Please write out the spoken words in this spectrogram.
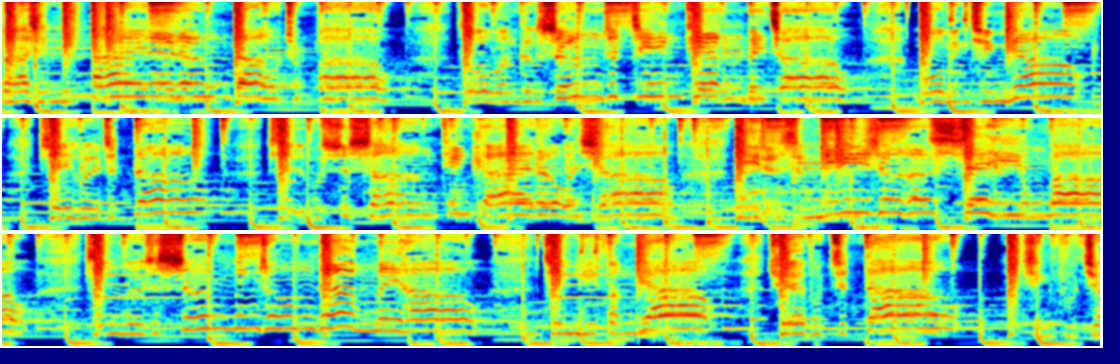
发现你爱的人到处跑，昨晚刚升职，今天被炒，莫名其妙，谁会知道？是不是上天开的玩笑？地震时你想和谁拥抱？什么是生命中的美好？轻易放掉，却不知道幸福就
